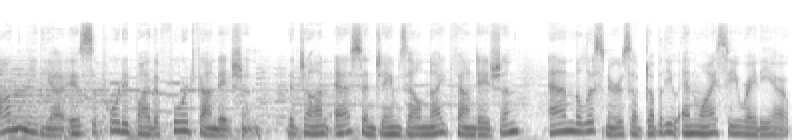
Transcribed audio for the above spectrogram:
On the Media is supported by the Ford Foundation, the John S. and James L. Knight Foundation, and the listeners of WNYC Radio.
